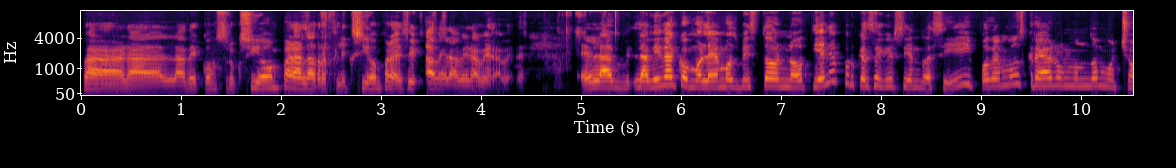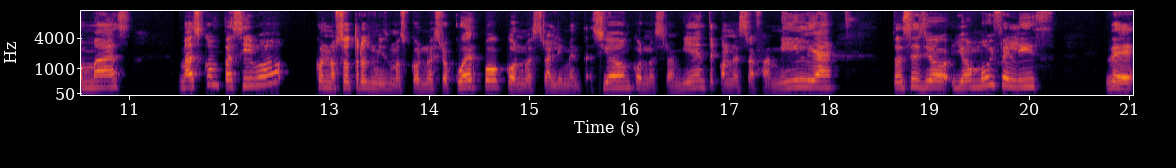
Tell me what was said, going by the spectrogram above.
para la deconstrucción, para la reflexión, para decir, a ver, a ver, a ver, a ver. Eh, la, la, vida como la hemos visto no tiene por qué seguir siendo así y podemos crear un mundo mucho más, más compasivo con nosotros mismos, con nuestro cuerpo, con nuestra alimentación, con nuestro ambiente, con nuestra familia, entonces yo, yo muy feliz de,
